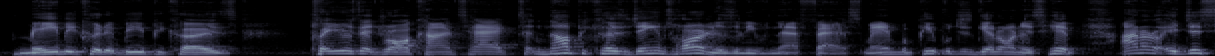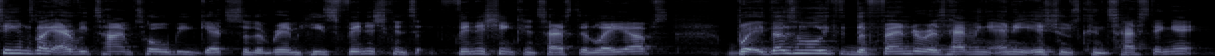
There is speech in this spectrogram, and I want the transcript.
maybe could it be because players that draw contact, not because James Harden isn't even that fast, man, but people just get on his hip. I don't know. It just seems like every time Toby gets to the rim, he's finished con- finishing contested layups, but it doesn't look like the defender is having any issues contesting it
